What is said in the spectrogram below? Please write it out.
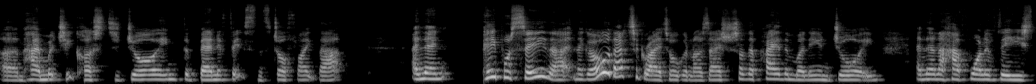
um, how much it costs to join, the benefits and stuff like that. And then people see that and they go, oh, that's a great organisation. So they pay the money and join. And then I have one of these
